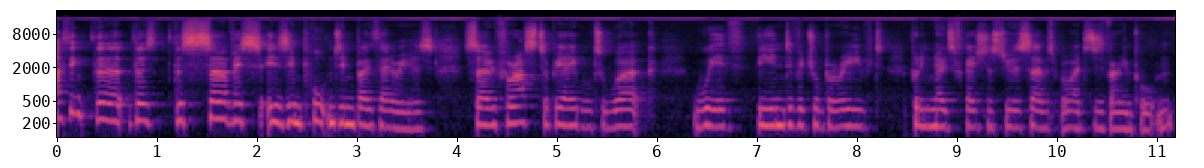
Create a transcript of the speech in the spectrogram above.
I think the, the the service is important in both areas. So for us to be able to work with the individual bereaved, putting notifications through the service providers is very important.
